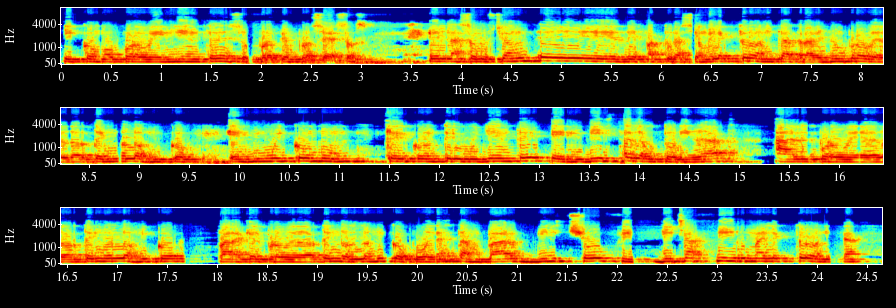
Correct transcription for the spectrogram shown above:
y como proveniente de sus propios procesos. En la solución de, facturación electrónica a través de un proveedor tecnológico es muy común que el contribuyente en vista de autoridad al proveedor tecnológico para que el proveedor tecnológico pueda estampar dicha firma electrónica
